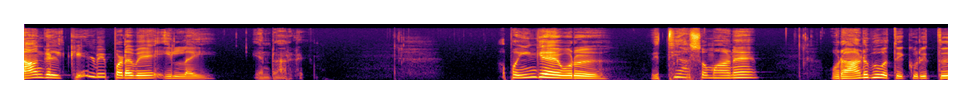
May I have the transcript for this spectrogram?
நாங்கள் கேள்விப்படவே இல்லை என்றார்கள். அப்போ இங்கே ஒரு வித்தியாசமான ஒரு அனுபவத்தை குறித்து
